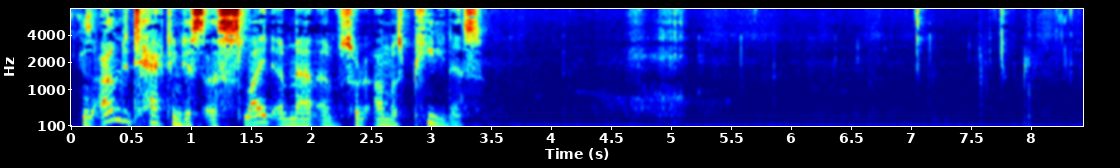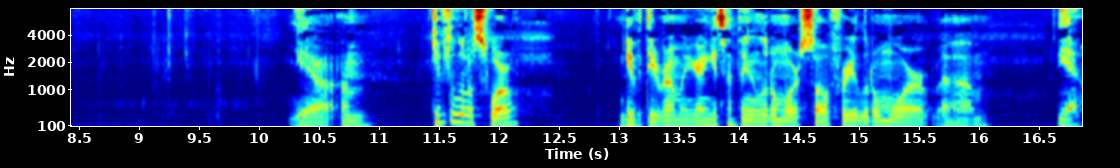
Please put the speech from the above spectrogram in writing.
Because I'm detecting just a slight amount of sort of almost peatiness. yeah. Um, give it a little swirl. give it the aroma. You're gonna get something a little more sulfury, a little more. Um, Yeah.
